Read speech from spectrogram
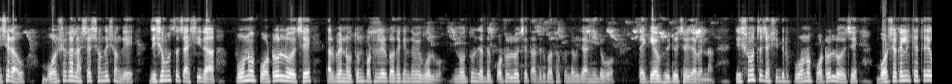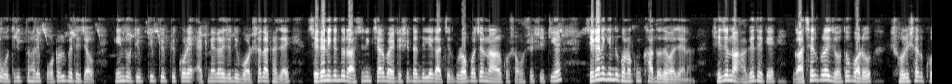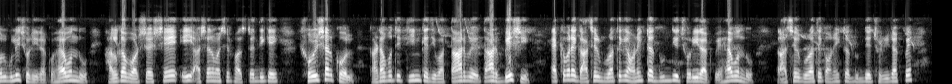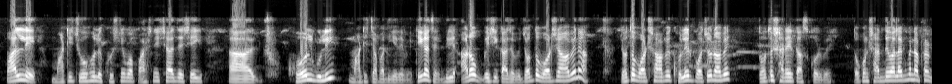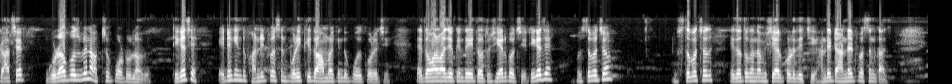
এছাড়াও বর্ষাকাল আসার সঙ্গে সঙ্গে যে সমস্ত চাষিরা পুরনো পটল রয়েছে, তারপরে নতুন পটলের কথা কিন্তু আমি বলব। নতুন যাদের পটল রয়েছে, তাদের কথা কিন্তু আমি জানিয়ে দেবো। তাই কেউ ভিডিও ছেড়ে যাবেন না। যে সমস্ত চাষিদের পুরনো পটল রয়েছে, বর্ষাকালীন ক্ষেত্রে অতিরিক্ত হারে পটল পেতে চাও, কিন্তু টিপ টিপ টিপ টিপ করে এক নাগারে যদি বর্ষা দেখা যায়, সেখানে কিন্তু রাসায়নিক সার বা এটা সেটা দিলে গাছের গোড়া পচা নানা রকম সমস্যার সৃষ্টি হয়। সেখানে কিন্তু কোনো রকম খাদ্য দেওয়া যায় না। সেই জন্য আগে থেকে গাছের গোড়ায় যত পারো সরিষার খোলগুলি ছড়িয়ে রাখো। হ্যাঁ বন্ধু, হালকা বর্ষায় সে এই আষাঢ় মাসের ফার্স্টের দিকেই সরিষার খোল কাঠাপতি তিন কেজি বা তার তার বেশি একেবারে গাছের গোড়া থেকে অনেকটা দুধ দিয়ে ছড়িয়ে রাখবে। হ্যাঁ বন্ধু, গাছের গোড়া থেকে অনেকটা দুধ দিয়ে ছড়িয়ে রাখবে। পারলে মাটি চো হলে খুশনি বা পাশনির সাহায্যে সেই খোলগুলি মাটি চাপা দিয়ে দেবে। ঠিক আছে? দিলে আরও বেশি কাজ হবে। যত বর্ষা হবে না, যত বর্ষা হবে, খোলের পচন হবে, তত সারের কাজ করবে। তখন সার দেওয়া লাগবে না, আপনার গাছের গোড়া বসবে না, অথচ পটল হবে। ঠিক আছে? এটা কিন্তু হান্ড্রেড পার্সেন্ট পরীক্ষিত, আমরা কিন্তু প্রয়োগ করেছি। তাই তোমার মাঝে কিন্তু এই তথ্য শেয়ার করছি, ঠিক আছে? বুঝতে পারছ? বুঝতে পারছ? এই তথ্য কিন্তু আমি শেয়ার করে দিচ্ছি। হান্ড্রেড হান্ড্রেড পার্সেন্ট কাজ।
